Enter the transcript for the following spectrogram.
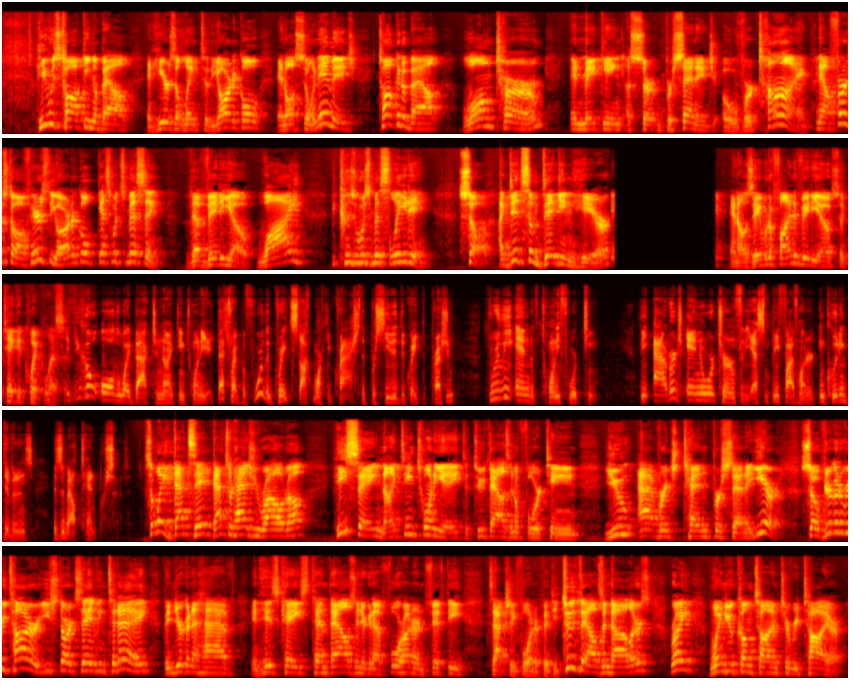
He was talking about, and here's a link to the article and also an image, talking about long-term and making a certain percentage over time. Now, first off, here's the article. Guess what's missing? The video. Why? Because it was misleading. So, I did some digging here and I was able to find a video, so take a quick listen. If you go all the way back to 1928, that's right, before the great stock market crash that preceded the Great Depression, through the end of 2014, the average annual return for the S&P 500, including dividends, is about 10%. So wait, that's it? That's what has you riled up? He's saying 1928 to 2014, you average 10% a year. So if you're going to retire, you start saving today, then you're going to have, in his case, 10000 You're going to have 450 It's actually $452,000, right? When you come time to retire.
